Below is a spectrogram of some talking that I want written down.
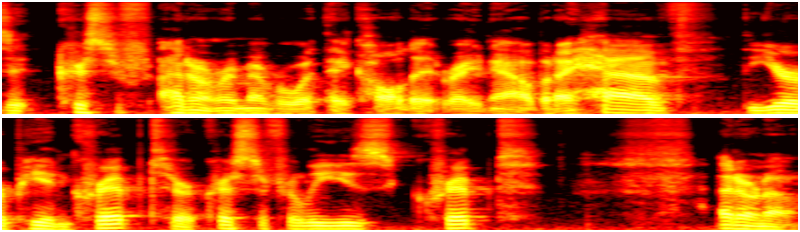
is it Christopher? I don't remember what they called it right now, but I have the European Crypt or Christopher Lee's Crypt. I don't know.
